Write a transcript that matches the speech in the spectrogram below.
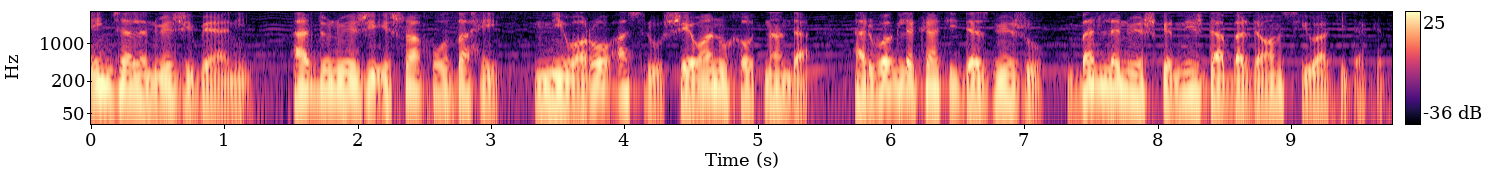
ئینجا لە نوێژی بەیانی هەردوو نوێژی ئیشراق و دەحی نیوەڕۆ و ئەسر و شێوان و خەوتناندا هەروەک لە کاتی دەستنوێژ و بەر لە نوێشکردنیشدا بەردەوام سیواکی دەکرد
